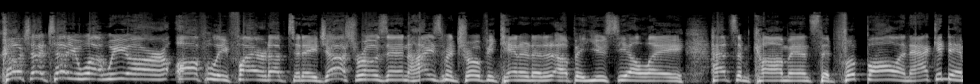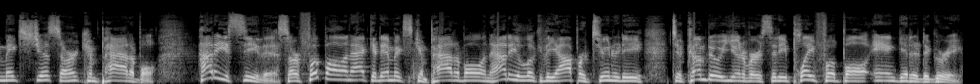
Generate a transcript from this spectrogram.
Coach, I tell you what, we are awfully fired up today. Josh Rosen, Heisman Trophy candidate up at UCLA, had some comments that football and academics just aren't compatible. How do you see this? Are football and academics compatible? And how do you look at the opportunity to come to a university, play football, and get a degree?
